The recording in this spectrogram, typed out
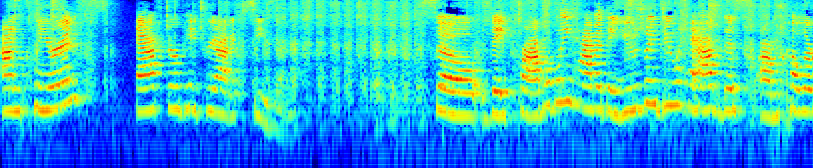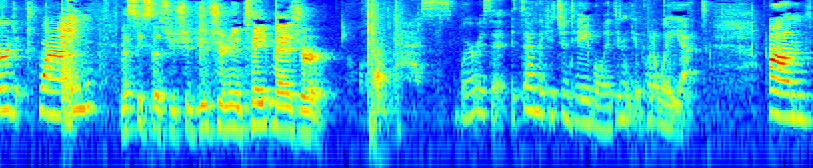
on clearance after patriotic season. So they probably have it. They usually do have this um, colored twine. Missy says you should use your new tape measure. Yes. Where is it? It's on the kitchen table. It didn't get put away yet. Um,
